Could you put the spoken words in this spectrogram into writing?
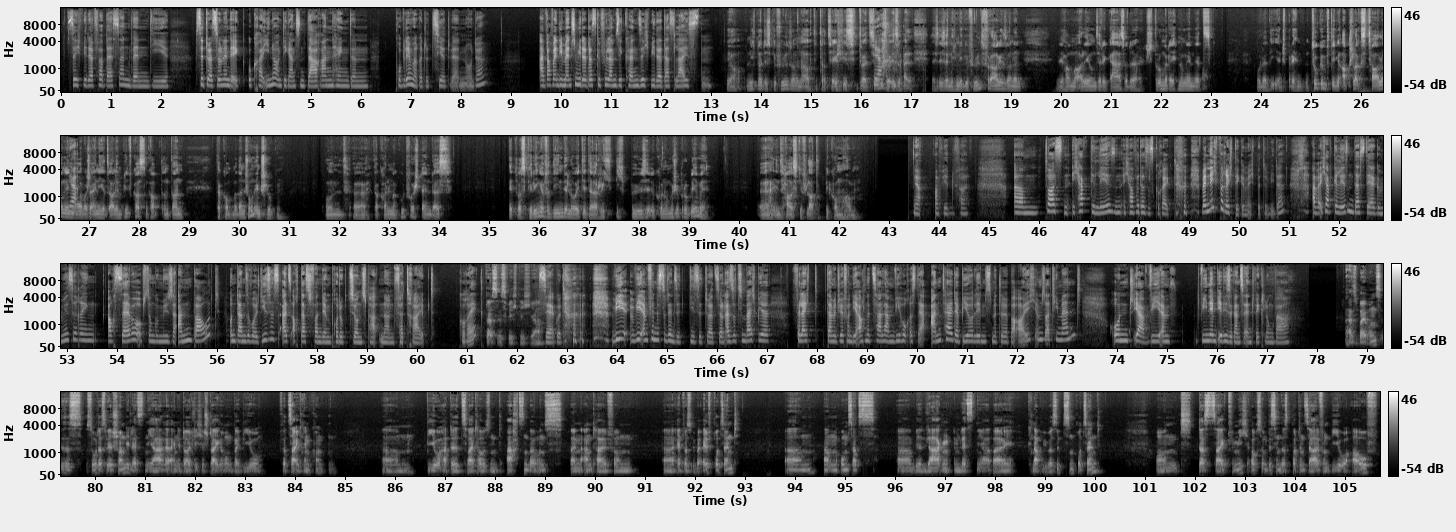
sich wieder verbessern, wenn die Situation in der Ukraine und die ganzen daran hängenden Probleme reduziert werden, oder? Einfach wenn die Menschen wieder das Gefühl haben, sie können sich wieder das leisten. Ja, nicht nur das Gefühl, sondern auch die tatsächliche Situation ja. so ist, weil es ist ja nicht eine Gefühlsfrage, sondern wir haben alle unsere Gas- oder Stromrechnungen jetzt oder die entsprechenden zukünftigen Abschlagszahlungen ja. ja wahrscheinlich jetzt alle im Briefkasten gehabt und dann, da kommt man dann schon ins Schlucken. Und äh, da kann ich mir gut vorstellen, dass etwas geringer verdiente Leute da richtig böse ökonomische Probleme äh, ins Haus geflattert bekommen haben. Ja, auf jeden Fall. Ähm, Thorsten, ich habe gelesen, ich hoffe, das ist korrekt. Wenn nicht, berichtige mich bitte wieder. Aber ich habe gelesen, dass der Gemüsering auch selber Obst und Gemüse anbaut und dann sowohl dieses als auch das von den Produktionspartnern vertreibt. Korrekt? Das ist richtig, ja. Sehr gut. Wie, wie empfindest du denn die Situation? Also zum Beispiel, vielleicht, damit wir von dir auch eine Zahl haben, wie hoch ist der Anteil der Bio-Lebensmittel bei euch im Sortiment? Und ja, wie, wie nehmt ihr diese ganze Entwicklung wahr? Also bei uns ist es so, dass wir schon die letzten Jahre eine deutliche Steigerung bei Bio verzeichnen konnten. Ähm, Bio hatte 2018 bei uns einen Anteil von äh, etwas über 11 Prozent ähm, am Umsatz. Äh, wir lagen im letzten Jahr bei knapp über 17 Prozent. Und das zeigt für mich auch so ein bisschen das Potenzial von Bio auf.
